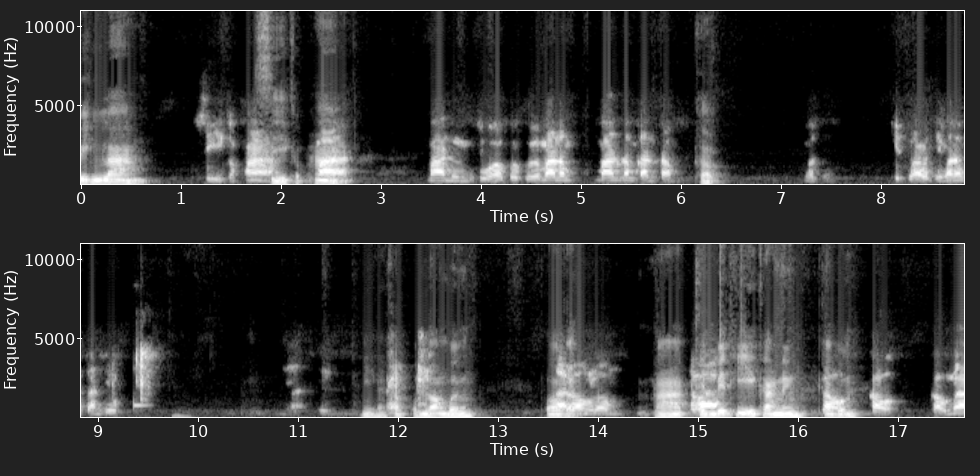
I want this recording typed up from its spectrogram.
วิ่งล่างสี่กับห้าสี่กับห้ามามาหนึ่งตัวก็เผื่อๆมานำมานำกันทครับำหมดเลยคิดว่ามันสิมานำกันอยู่เนี่ยสินี่นะครับ ผมลองเบิ้งพออะกับลองลองมาขึ้นเวทีอีกครั้งหนึ่งครับผมเก่าเก่ามา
